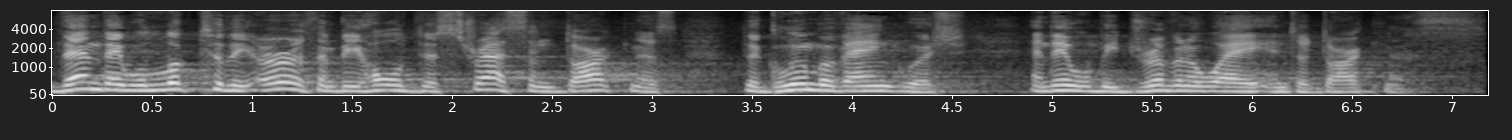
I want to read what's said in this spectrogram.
Then they will look to the earth and behold distress and darkness, the gloom of anguish, and they will be driven away into darkness.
